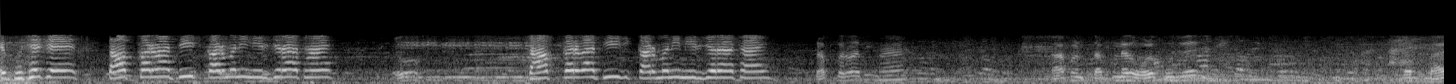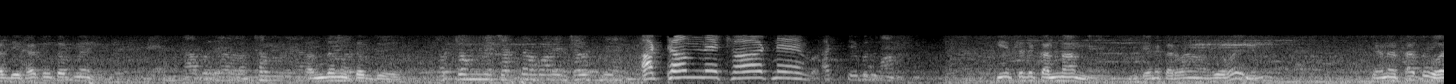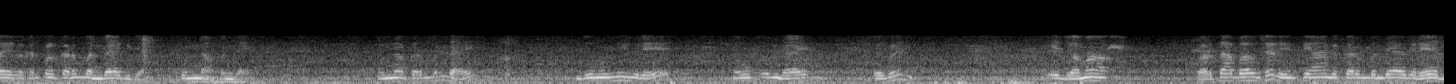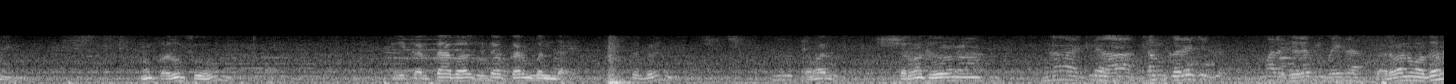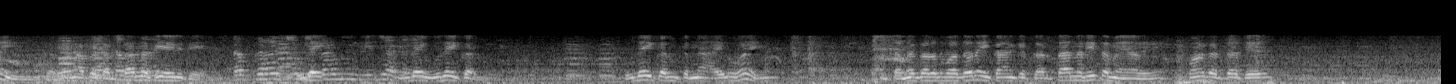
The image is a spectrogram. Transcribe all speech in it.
એ પૂછે છે તપ કરવાથી જ કર્મની નિર્જરા થાય? તપ કરવાથી જ કર્મની નિર્જરા થાય? તપ કરવાથી? હા. પણ તપ ને ઓળખવું જોઈએ તપ બહાર દેખાતું તપ નહીં આ બધા અઠમ ને- અંદરનું તપ જોઈએ. અઠમ ને છઠ ને ને ને એ બધું કે છે તે ને જેને કરવાનું એ હોય ને, તેને થતું હોય વખત પણ કર્મ બંધાય બીજા પુણ્ય બંધાય. પુણ્ય કર્મ બંધાય, જૂનું નીકળે નવું બંધાય ને. એ જમા કરતા ભાવ છે ને, ત્યાં આગળ કર્મ બંધાય રહે નહીં. હું કરું છું, એ કરતા ભાવ છે તો કર્મ બંધાય. તમારું કરવા જોવાનું કરવાનો વાંધો નહીં. કરવાનું આપણે કરતા નથી એ રીતે. ઉદય કર્મ ઉદય કર્મ તમને આવેલું હોય. તમે કરો તો વાંધો નહીં કારણ કે કરતા નથી તમે હવે. કોણ કરતા છે?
